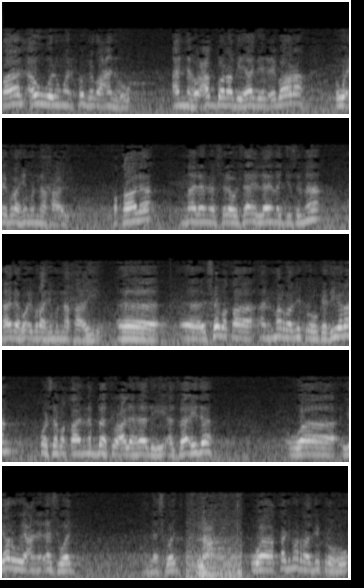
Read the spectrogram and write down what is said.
قال أول من حفظ عنه أنه عبر بهذه العبارة هو إبراهيم النخعي. فقال ما لا نفس له سائل لا ينجس الماء هذا هو إبراهيم النخعي. آآ آآ سبق أن مر ذكره كثيرا وسبق أن نبهت على هذه الفائدة ويروي عن الأسود. الأسود؟ نعم. وقد مر ذكره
